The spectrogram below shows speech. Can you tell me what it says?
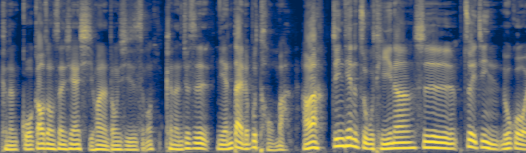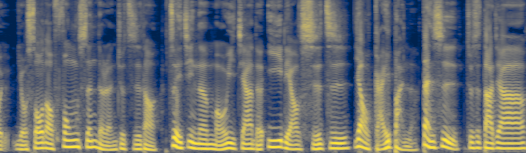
可能国高中生现在喜欢的东西是什么？可能就是年代的不同吧。好了，今天的主题呢是最近如果有收到风声的人就知道，最近呢某一家的医疗十资要改版了，但是就是大家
